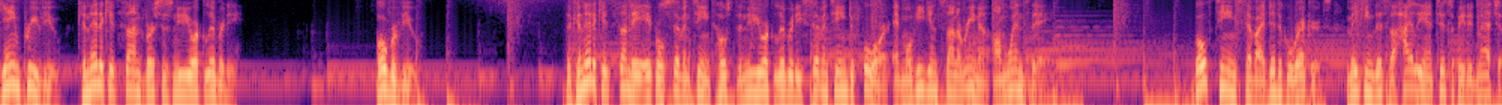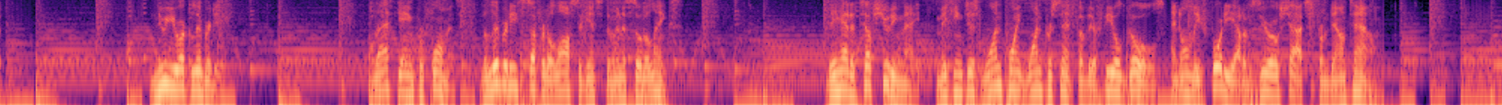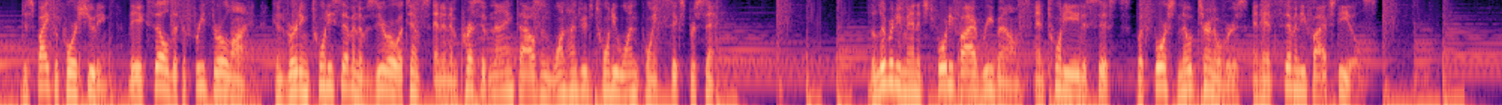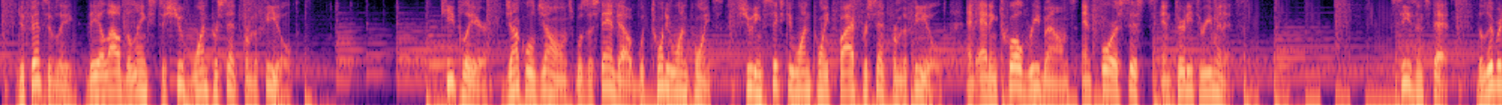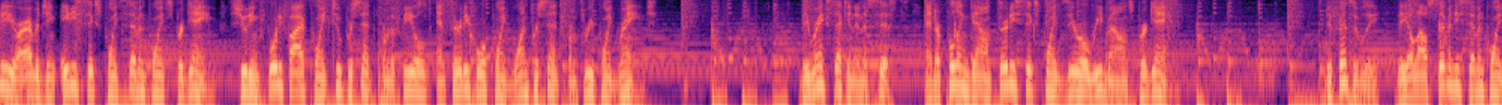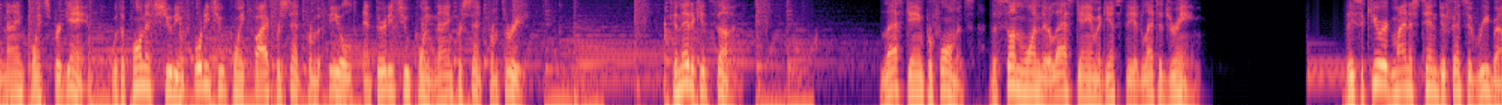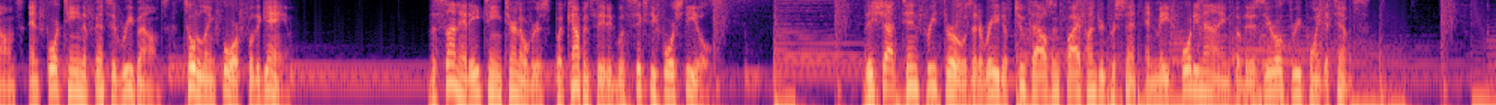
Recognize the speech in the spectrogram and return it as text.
Game preview Connecticut Sun vs. New York Liberty. Overview The Connecticut Sunday, April 17th host the New York Liberty 17 4 at Mohegan Sun Arena on Wednesday. Both teams have identical records, making this a highly anticipated matchup. New York Liberty. Last game performance, the Liberty suffered a loss against the Minnesota Lynx. They had a tough shooting night, making just 1.1% of their field goals and only 40 out of 0 shots from downtown. Despite the poor shooting, they excelled at the free throw line, converting 27 of 0 attempts at an impressive 9,121.6%. The Liberty managed 45 rebounds and 28 assists, but forced no turnovers and had 75 steals. Defensively, they allowed the Lynx to shoot 1% from the field. Key player, Jonquel Jones was a standout with 21 points, shooting 61.5% from the field, and adding 12 rebounds and 4 assists in 33 minutes. Season stats The Liberty are averaging 86.7 points per game, shooting 45.2% from the field and 34.1% from three point range. They rank second in assists and are pulling down 36.0 rebounds per game. Defensively, they allow 77.9 points per game, with opponents shooting 42.5% from the field and 32.9% from three. Connecticut Sun. Last game performance The Sun won their last game against the Atlanta Dream. They secured minus 10 defensive rebounds and 14 offensive rebounds, totaling 4 for the game. The Sun had 18 turnovers but compensated with 64 steals. They shot 10 free throws at a rate of 2,500% and made 49 of their 0 three-point attempts.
